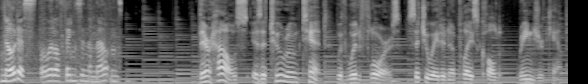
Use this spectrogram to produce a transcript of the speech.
notice the little things in the mountains. Their house is a two room tent with wood floors situated in a place called Ranger Camp.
